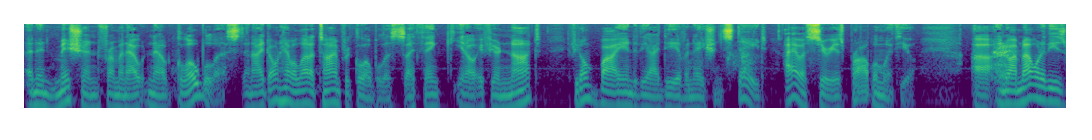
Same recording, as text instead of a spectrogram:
an admission from an out and out globalist, and I don't have a lot of time for globalists. I think, you know, if you're not, if you don't buy into the idea of a nation state, I have a serious problem with you. Uh, you know, I'm not one of these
